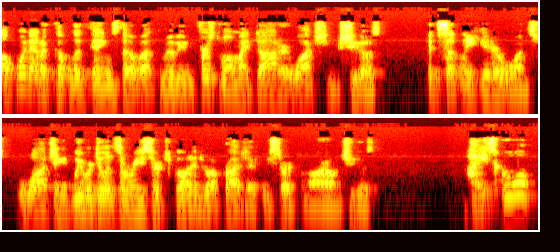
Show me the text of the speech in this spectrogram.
I'll point out a couple of things though about the movie. First of all, my daughter watched she goes, it suddenly hit her once watching it. We were doing some research going into a project we start tomorrow and she goes, high school?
